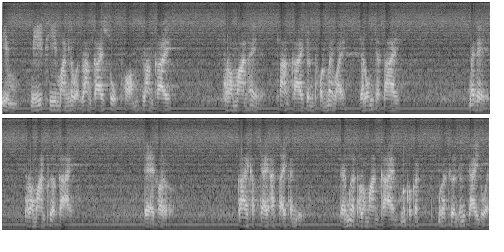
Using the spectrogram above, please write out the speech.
อิ่มหนีพีมันหรือว่าร่างกายสูบผอม ร่างกายทรมานให้ร่างกายจนทนไม่ไหว จะล้มจะตาย ไม่ได้ทรมานเพื่อกาย แต่ก็กายกับใจอาศัยกันอยู่ แต่เมื่อทรมานกายมันก็มันกระเทือนทั้งใจด้วย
